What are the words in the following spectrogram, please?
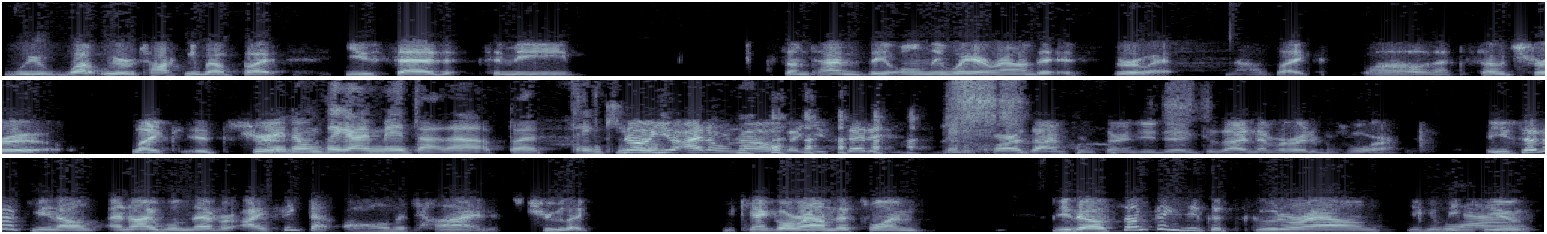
we what we were talking about. But you said to me, sometimes the only way around it is through it. And I was like, whoa, that's so true. Like it's true. i don't think i made that up but thank you No, you, I don't know, but you said it. but as far as I'm concerned, you did because I never heard it before. But you said that to me, and, I'll, and I will never. I think that all the time. It's true. Like you can't go around this one. You know, some things you could scoot around. You can be Yeah. cute.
